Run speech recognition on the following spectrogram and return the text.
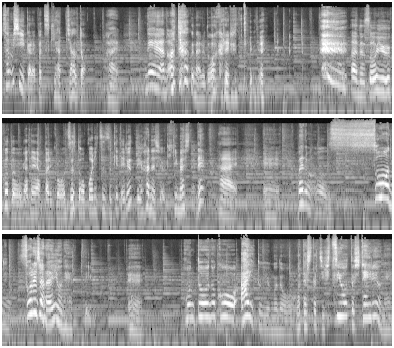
寂しいからやっぱ付き合っちゃうと。はい。であの暖かくなると別れるっていうね。あのそういうことがねやっぱりこうずっと起こり続けてるっていう話を聞きましたね。はい、えー、まあでもそうそれじゃないよねっていう、えー、本当のこう愛というものを私たち必要としているよね。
